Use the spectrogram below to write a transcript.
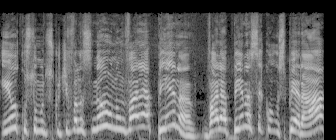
Eu costumo discutir, falo assim: não, não vale a pena. Vale a pena você esperar,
